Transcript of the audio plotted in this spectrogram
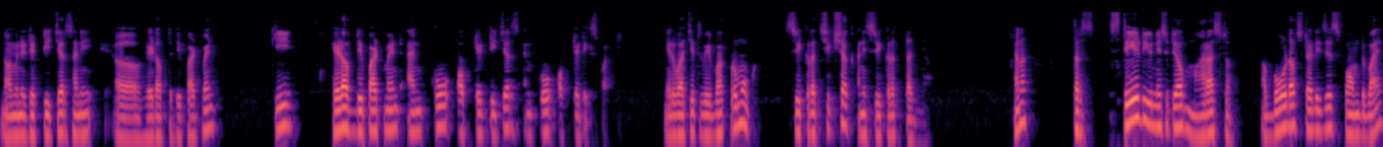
नॉमिनेटेड टीचर्स आणि हेड ऑफ द डिपार्टमेंट की head of department and co-opted teachers and co-opted expert निर्वाचित विभाग प्रमुख स्वीकृत शिक्षक आणि स्वीकृत तज्ज्ञ है ना? तर state university of Maharashtra a board of formed by elected by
